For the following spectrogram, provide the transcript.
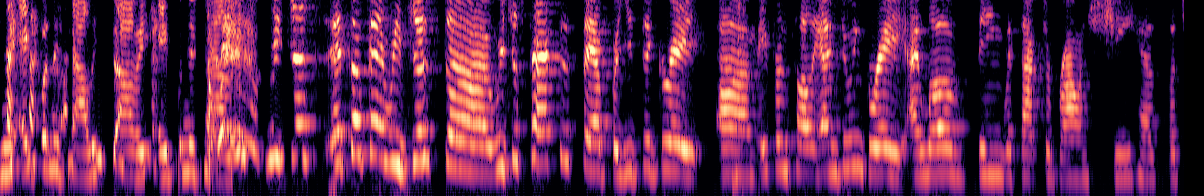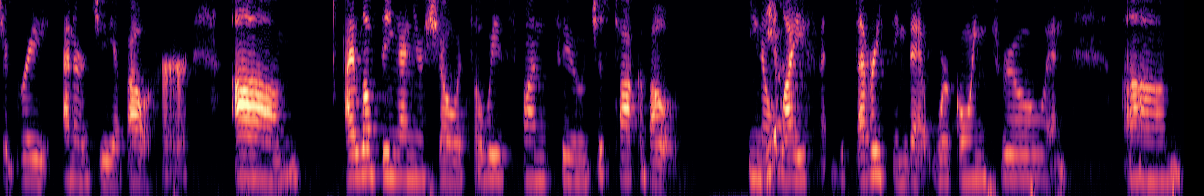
April Natali. Sorry, April Natali. We just, it's okay. We just, uh, we just practiced that, but you did great. Um, April Natali, I'm doing great. I love being with Dr. Brown. She has such a great energy about her. Um, I love being on your show. It's always fun to just talk about, you know, yeah. life and just everything that we're going through and, um,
